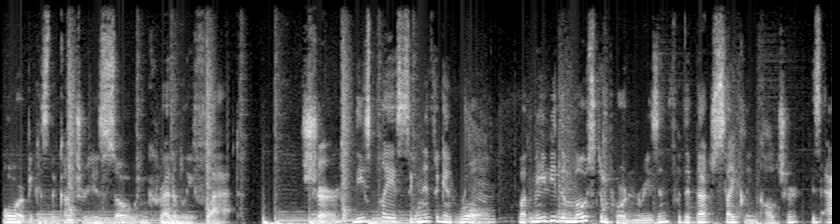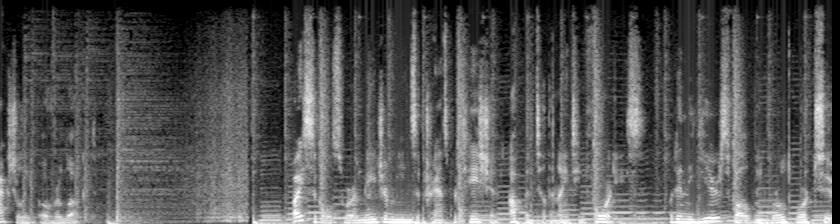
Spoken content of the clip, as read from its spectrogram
or because the country is so incredibly flat. Sure, these play a significant role, but maybe the most important reason for the Dutch cycling culture is actually overlooked. Bicycles were a major means of transportation up until the 1940s, but in the years following World War II,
